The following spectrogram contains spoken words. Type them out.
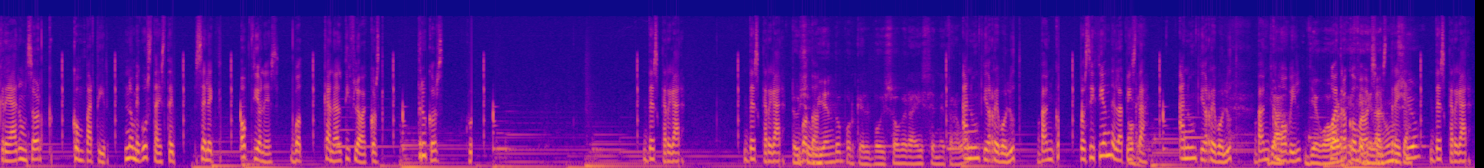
Crear un short. Compartir. No me gusta este. Select. Opciones. Bot. Canal Tiflo Acosta. Trucos. Descargar. Descargar. Estoy Botón. subiendo porque el voiceover ahí se me trabó. Anuncio Revolut. Banco. Posición de la pista. Anuncio Revolut. Banco Ya, móvil. llego ahora, este es 4,8 el estrella. anuncio. Descargar.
